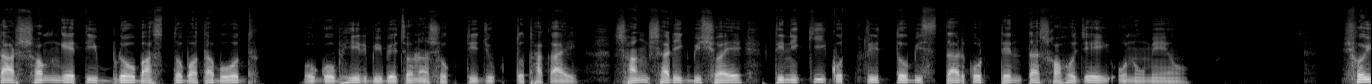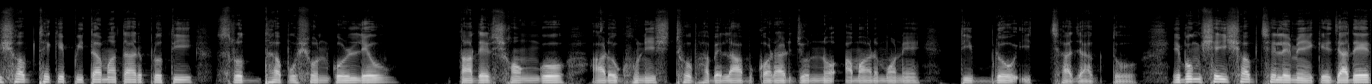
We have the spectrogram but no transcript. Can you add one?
তার সঙ্গে তীব্র বাস্তবতাবোধ ও গভীর বিবেচনা শক্তি যুক্ত থাকায় সাংসারিক বিষয়ে তিনি কি কর্তৃত্ব বিস্তার করতেন তা সহজেই অনুমেয়। শৈশব থেকে পিতামাতার প্রতি শ্রদ্ধা পোষণ করলেও তাদের সঙ্গ আরও ঘনিষ্ঠভাবে লাভ করার জন্য আমার মনে তীব্র ইচ্ছা জাগত। এবং সেই সব ছেলে মেয়েকে যাদের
